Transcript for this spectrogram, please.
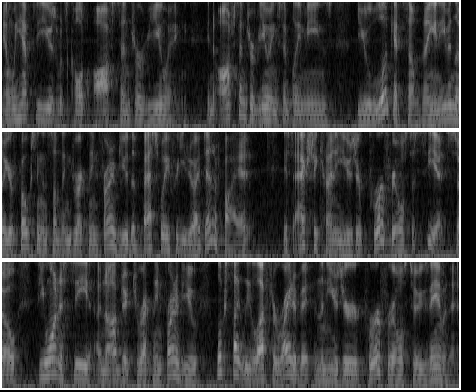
and we have to use what's called off-center viewing. And off-center viewing simply means you look at something, and even though you're focusing on something directly in front of you, the best way for you to identify it is to actually kind of use your peripherals to see it. So if you want to see an object directly in front of you, look slightly left or right of it, and then use your peripherals to examine it.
